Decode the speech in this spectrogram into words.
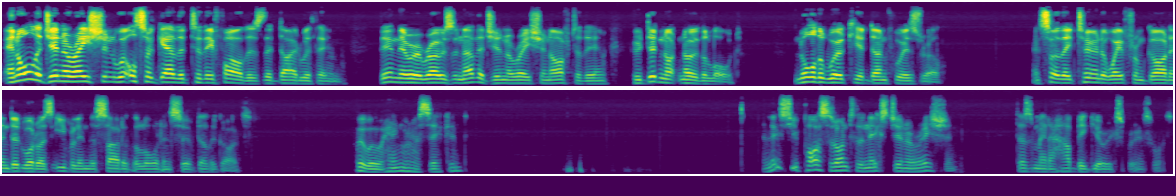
And all the generation were also gathered to their fathers that died with him. Then there arose another generation after them who did not know the Lord, nor the work he had done for Israel. And so they turned away from God and did what was evil in the sight of the Lord and served other gods. Wait, wait, hang on a second. Unless you pass it on to the next generation, doesn't matter how big your experience was.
